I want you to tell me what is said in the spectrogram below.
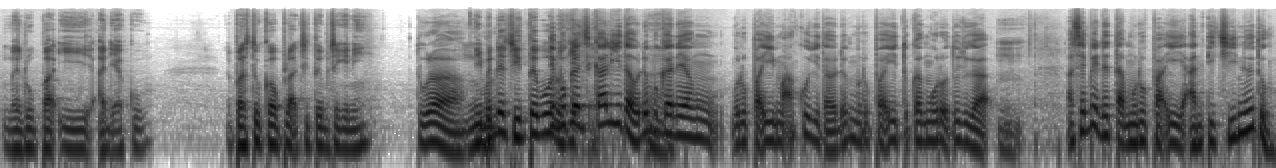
merupai adik aku. Lepas tu kau pula cerita macam gini. Itulah. Ni benda cerita pun Dia bukan okey. sekali tau. Dia bukan yang Merupai mak aku je tau. Dia merupai tukang urut tu juga. Hmm. Baik dia tak merupai Anti Cina tu.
